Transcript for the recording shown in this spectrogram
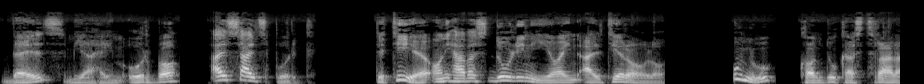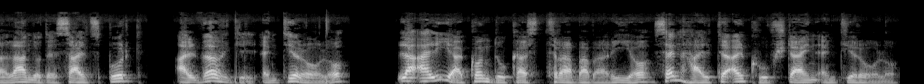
Bels, mia heim urbo, al Salzburg. De tie oni havas du linioin al Tirolo. Unu conducas tra la lando de Salzburg al Vergil en Tirolo, la alia conducas tra Bavario sen halte al Kufstein en Tirolo.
